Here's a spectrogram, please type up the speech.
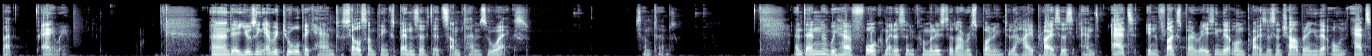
But anyway. And they're using every tool they can to sell something expensive that sometimes works sometimes. And then we have folk medicine companies that are responding to the high prices and ad influx by raising their own prices and sharpening their own ads,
